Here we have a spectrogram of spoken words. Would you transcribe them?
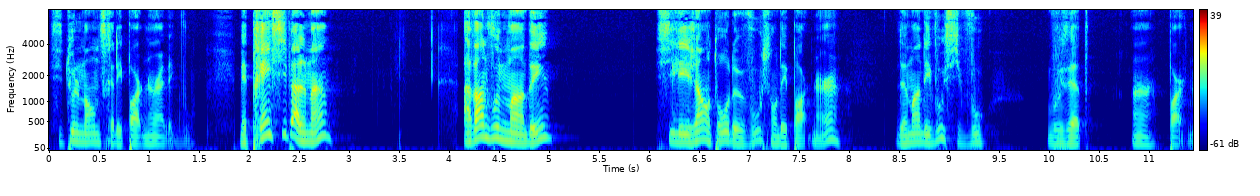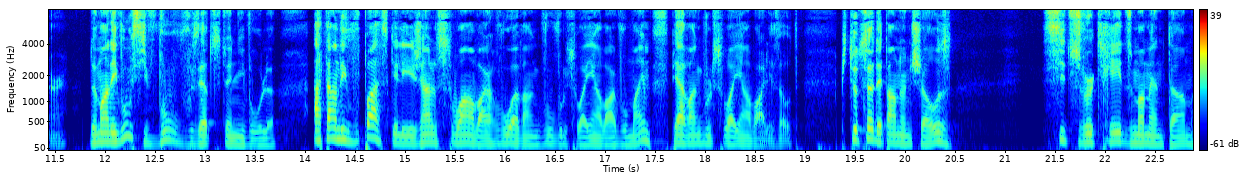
si tout le monde serait des partners avec vous? Mais principalement, avant de vous demander si les gens autour de vous sont des partners, demandez-vous si vous, vous êtes un partner. Demandez-vous si vous, vous êtes ce niveau-là. Attendez-vous pas à ce que les gens le soient envers vous avant que vous, vous le soyez envers vous-même, puis avant que vous le soyez envers les autres. Puis tout ça dépend d'une chose. Si tu veux créer du momentum,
